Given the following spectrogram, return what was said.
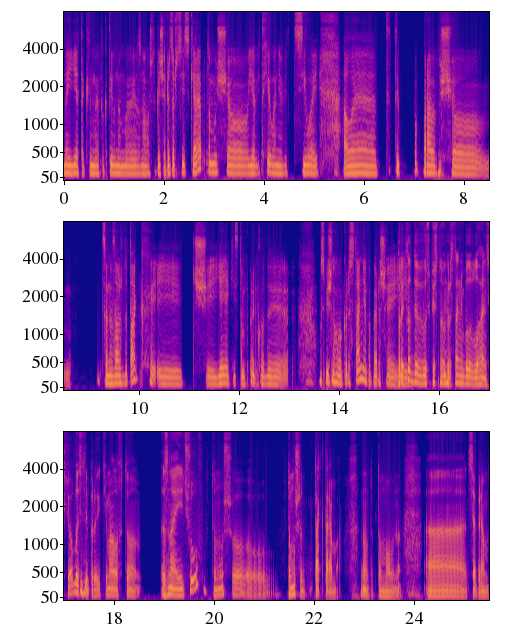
не є такими ефективними знову ж таки через російський реп, тому що є відхилення від цілей, але ти поправив, що ну, це не завжди так, і чи є якісь там приклади успішного використання, по-перше? Приклади і... успішного використання були в Луганській області, про які мало хто знає і чув, тому що тому що так треба. Ну, тобто, мовно. А, Це прям,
